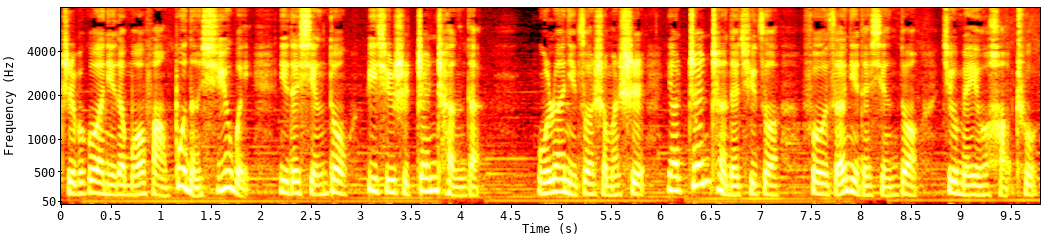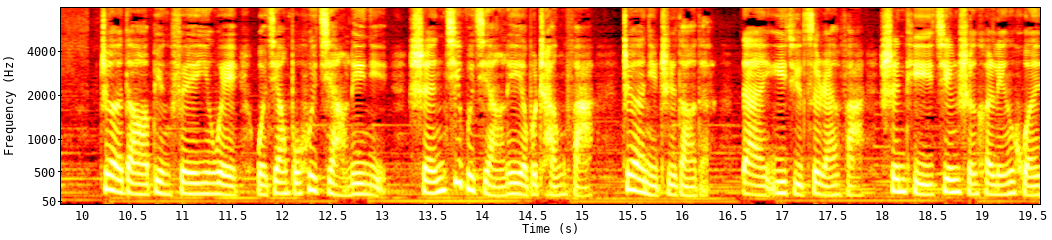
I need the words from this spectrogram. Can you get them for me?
只不过你的模仿不能虚伪，你的行动必须是真诚的。无论你做什么事，要真诚的去做，否则你的行动就没有好处。这倒并非因为我将不会奖励你，神既不奖励也不惩罚，这你知道的。但依据自然法，身体、精神和灵魂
